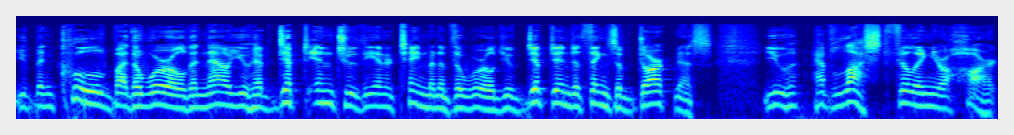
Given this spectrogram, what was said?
You've been cooled by the world, and now you have dipped into the entertainment of the world. You've dipped into things of darkness. You have lust filling your heart.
